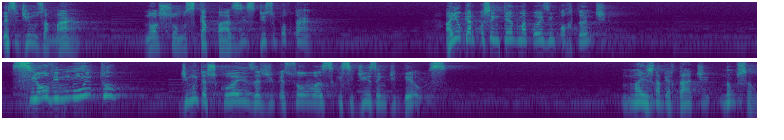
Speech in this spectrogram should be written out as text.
decidimos amar, nós somos capazes de suportar. Aí eu quero que você entenda uma coisa importante. Se ouve muito de muitas coisas, de pessoas que se dizem de Deus, mas na verdade não são.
